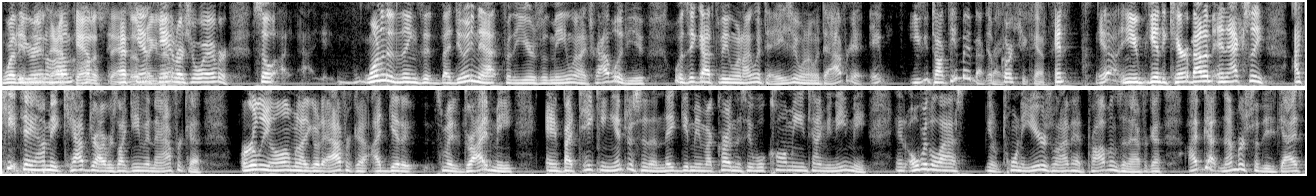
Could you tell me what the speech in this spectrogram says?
whether you're in In Afghanistan, Afghanistan. Russia, wherever. So. One of the things that by doing that for the years with me when I traveled with you was it got to be when I went to Asia, when I went to Africa, it, you could talk to anybody about Christ. Of course you can. And yeah, and you begin to care about them. And actually, I can't tell you how many cab drivers, like even in Africa, early on when I go to Africa, I'd get a, somebody to drive me, and by taking interest in them, they'd give me my card and they say, "Well, call me anytime you need me." And over the last you know 20 years, when I've had problems in Africa, I've got numbers for these guys.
